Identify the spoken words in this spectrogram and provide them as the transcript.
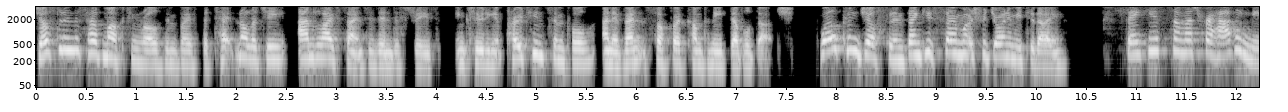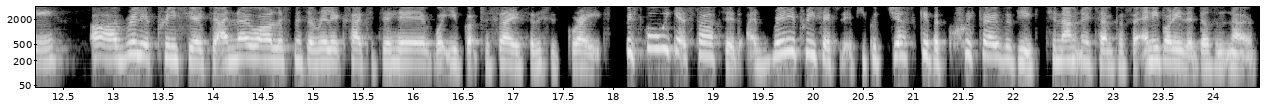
Jocelyn has held marketing roles in both the technology and life sciences industries, including at ProteinSimple and event software company DoubleDutch. Welcome, Jocelyn. Thank you so much for joining me today. Thank you so much for having me. Oh, I really appreciate it. I know our listeners are really excited to hear what you've got to say, so this is great. Before we get started, I'd really appreciate it if you could just give a quick overview to Nanotemper for anybody that doesn't know.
